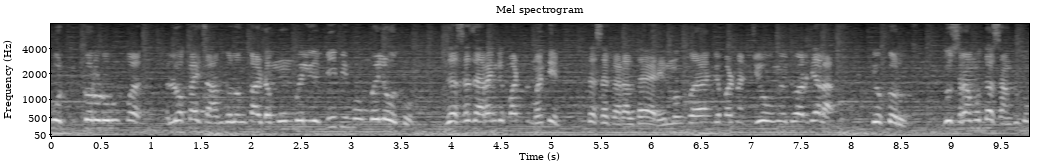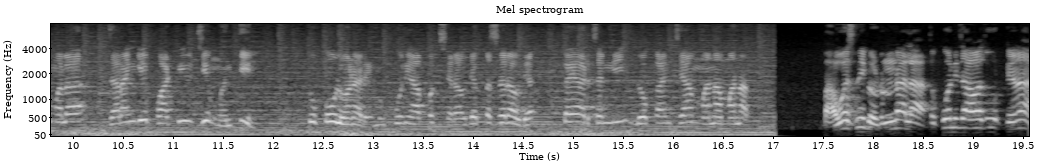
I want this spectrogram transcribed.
कोटी करोड रुपये लोकांचं आंदोलन काढलं. मुंबईला मी बी मुंबईला होतो. जसं जरांगे पाटील म्हणतील तसं करायला तयार आहे. मग जरांगे पाटणा जे उमेदवार द्याला तो करू. दुसरा मुद्दा सांगतो तुम्हाला. जरांगे पाटील जे म्हणतील तो कौल होणार आहे. मग कोणी अपक्ष राहू द्या कसं राहू द्या काही अडचणी लोकांच्या मनामनात. भावच नाही भेटून राहिला. तर कोणीच आवाज उठले ना?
